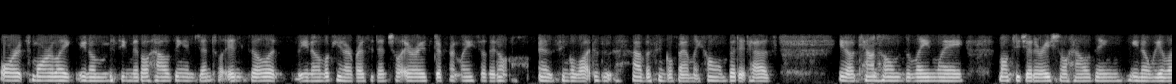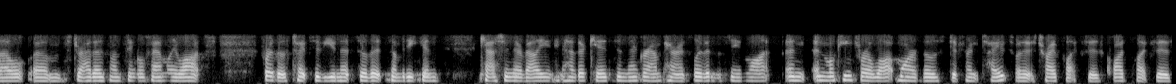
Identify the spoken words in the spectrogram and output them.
or it's more like you know missing middle housing and gentle infill, and you know looking at our residential areas differently, so they don't. A single lot doesn't have a single family home, but it has you know, townhomes, a laneway, multi generational housing. You know, we allow um, stratas on single family lots for those types of units so that somebody can cash in their value and can have their kids and their grandparents live in the same lot and, and looking for a lot more of those different types, whether it's triplexes, quadplexes.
